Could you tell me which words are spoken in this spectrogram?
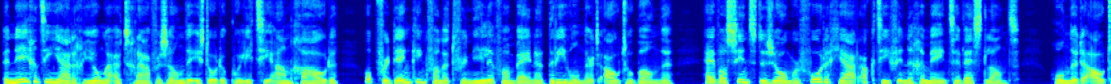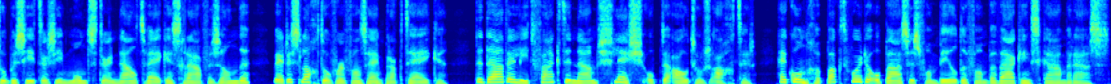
Een 19-jarige jongen uit Schravenzande is door de politie aangehouden op verdenking van het vernielen van bijna 300 autobanden. Hij was sinds de zomer vorig jaar actief in de gemeente Westland. Honderden autobezitters in Monster, Naaldwijk en Schravenzande werden slachtoffer van zijn praktijken. De dader liet vaak de naam Slash op de auto's achter. Hij kon gepakt worden op basis van beelden van bewakingscamera's.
